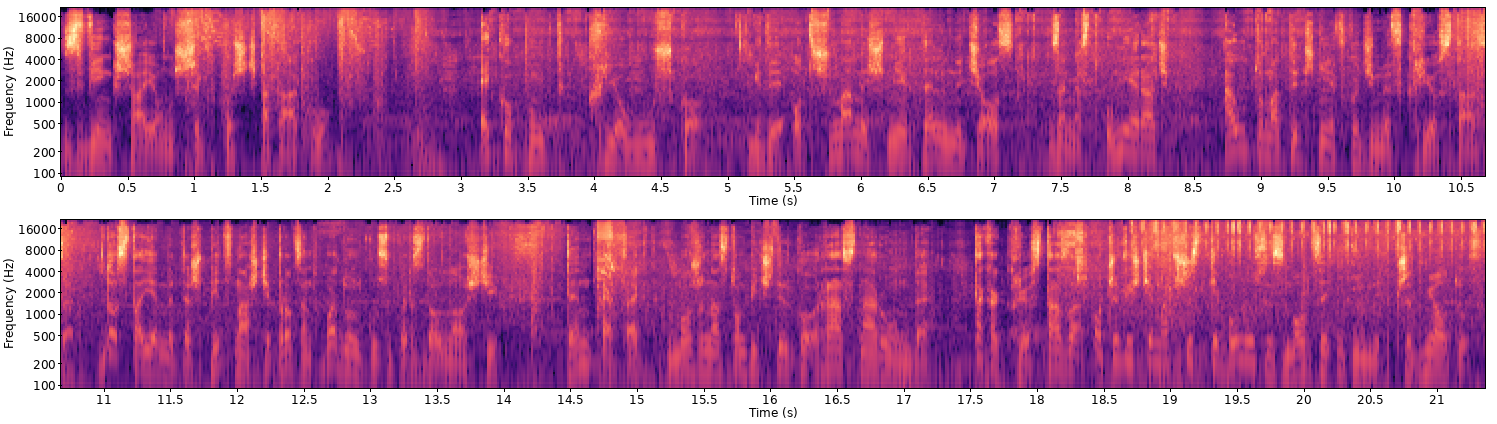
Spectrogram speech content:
zwiększają szybkość ataku. Ekopunkt Kriołóżko. Gdy otrzymamy śmiertelny cios, zamiast umierać, automatycznie wchodzimy w kriostazę. Dostajemy też 15% ładunku superzdolności. Ten efekt może nastąpić tylko raz na rundę. Taka kriostaza oczywiście ma wszystkie bonusy z mocy i innych przedmiotów.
